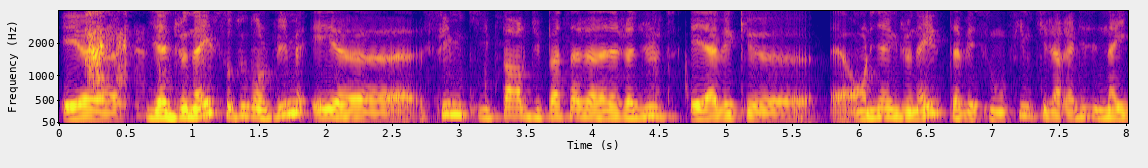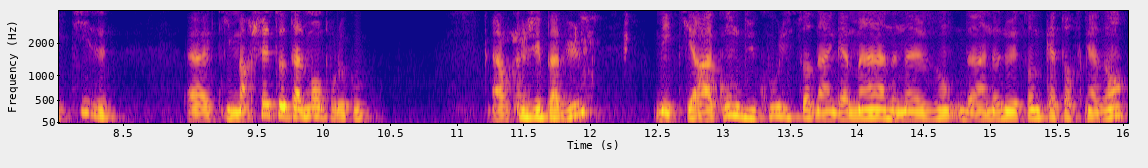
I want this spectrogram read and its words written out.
Et euh, il y a John Hill surtout dans le film et euh, film qui parle du passage à l'âge adulte et avec euh, en lien avec John Hill, t'avais son film qu'il a réalisé Nighties euh, qui marchait totalement pour le coup. Alors que j'ai pas vu, mais qui raconte du coup l'histoire d'un gamin, d'un adolescent, de 14-15 ans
